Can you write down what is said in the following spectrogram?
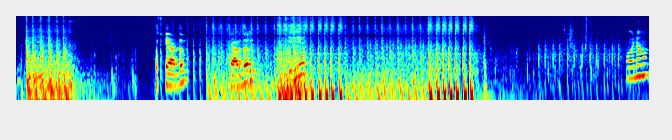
Dikkat et. Sasuke yardım. Yardım. Geriye. Oynama.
